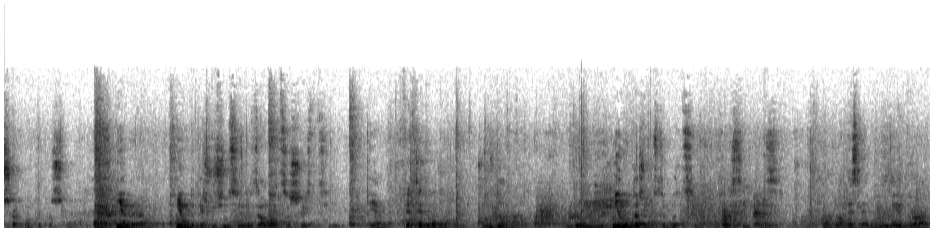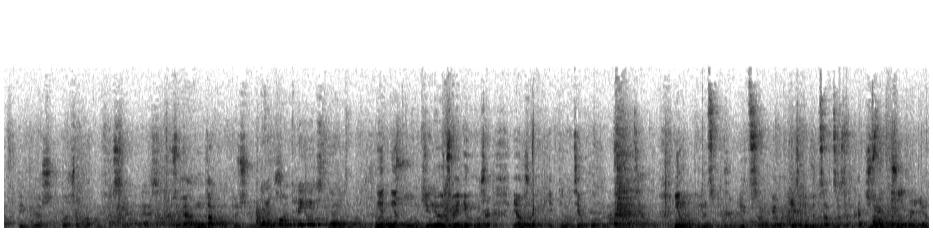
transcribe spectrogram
шахматы пошли. Не, ну я, не, ну ты, конечно, очень сильно взял на c6. Я, Ферзь 2, да? ну да. Ну, не, ну даже после bc, ферзь c5. Правда, если объемно e2, ты бьешь и хочешь обратно ферзь 5 У тебя, ну да, там точно не хуже. Ну, хуже. контры есть, но... Нет, нет, у тебя, у тебя не хуже. Я уже какие-то не те ходы начал делать. Не, ну, в принципе, для блица у белых есть компенсация за качество, почему нет.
